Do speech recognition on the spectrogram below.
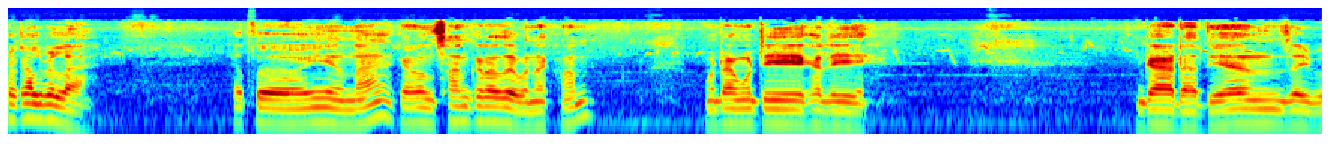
সকালবেলা। এত ইয়ে না, কারণ স্নান করা যাবে না এখন। মোটামুটি খালি গা গাটা দিয়ে যাইব।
